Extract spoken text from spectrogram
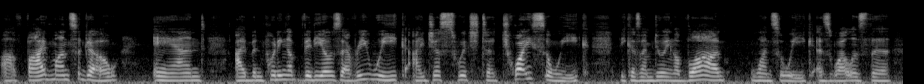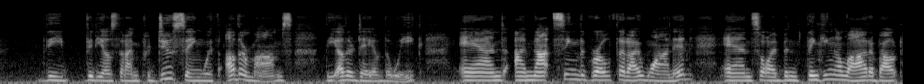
uh, five months ago and I've been putting up videos every week. I just switched to twice a week because I'm doing a vlog once a week as well as the the videos that I'm producing with other moms the other day of the week and I'm not seeing the growth that I wanted. And so I've been thinking a lot about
